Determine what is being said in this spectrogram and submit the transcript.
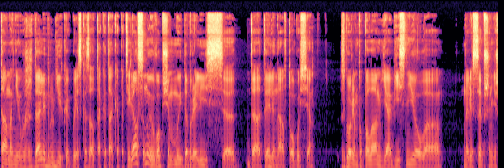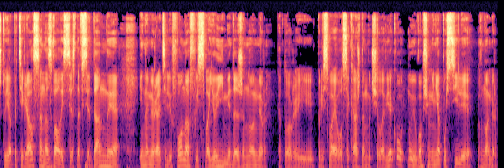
там они уже ждали других, как бы я сказал, так и так я потерялся. Ну и, в общем, мы добрались э, до отеля на автобусе. С горем пополам я объяснил э, на ресепшене, что я потерялся, назвал, естественно, все данные и номера телефонов, и свое имя, даже номер, который присваивался каждому человеку, ну и, в общем, меня пустили в номер.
